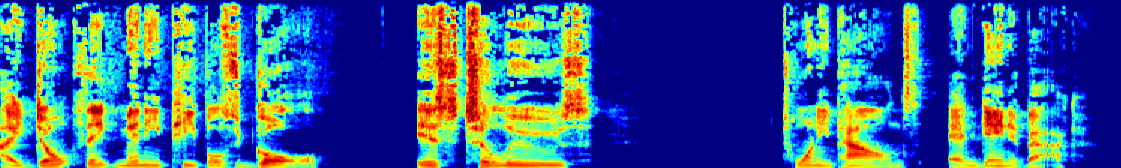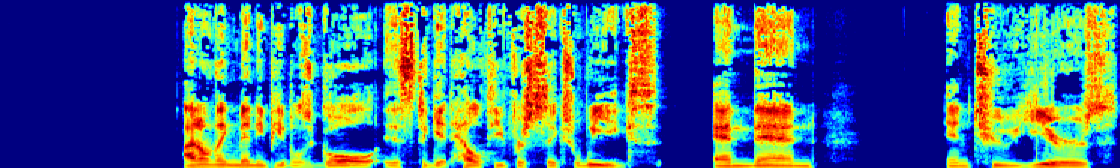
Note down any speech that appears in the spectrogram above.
I don't think many people's goal is to lose 20 pounds and gain it back. I don't think many people's goal is to get healthy for six weeks and then in two years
